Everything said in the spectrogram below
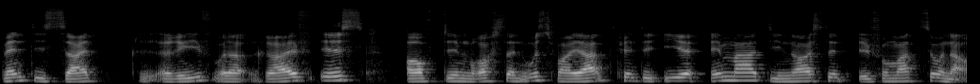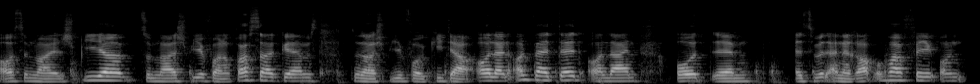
wenn die Zeit rief oder reif ist. Auf dem Rockstar Newsfire findet ihr immer die neuesten Informationen. Aus dem neuen Spiel, zum neuen Spiel von Rockstar Games, zum neuen Spiel von GTA Online und Red Dead Online. Und ähm, es wird eine Rauboberfähig und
